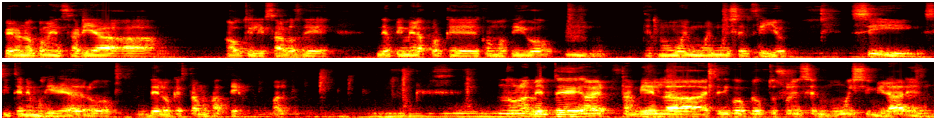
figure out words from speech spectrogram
pero no comenzaría a, a utilizarlos de, de primeras porque como os digo mm, es muy muy muy sencillo si, si tenemos idea de lo, de lo que estamos haciendo. ¿vale? Normalmente, a ver, también la, este tipo de productos suelen ser muy similares en,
